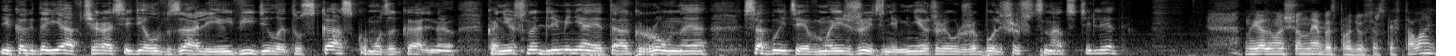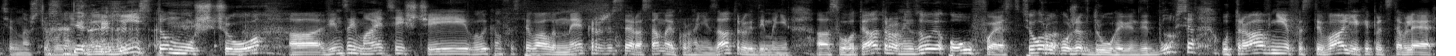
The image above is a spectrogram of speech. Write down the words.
И когда я вчера сидел в зале и видел эту сказку музыкальную, конечно, для меня это огромное событие в моей жизни. Мне же уже больше 16 лет. Ну я думаю, що не без продюсерських талантів наш сьогоднішній гість, тому що а, він займається ще й великим фестивалем, не як режисер, а саме як організатор від імені а, свого театру організовує Оуфест. Цього Так. року вже вдруге він відбувся у травні. Фестиваль, який представляє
